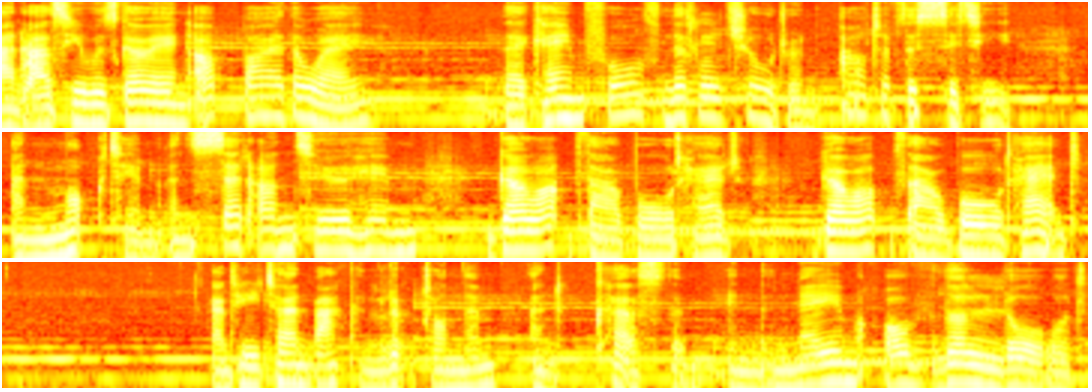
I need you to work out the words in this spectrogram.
And as he was going up by the way, there came forth little children out of the city, and mocked him, and said unto him, Go up, thou bald head, go up, thou bald head. And he turned back and looked on them, and cursed them in the name of the Lord.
